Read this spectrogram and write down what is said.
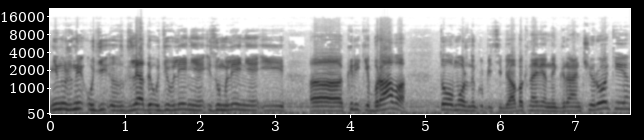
не нужны уди взгляды удивления, изумления и э, крики «Браво!», то можно купить себе обыкновенный Гранд Чироки.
